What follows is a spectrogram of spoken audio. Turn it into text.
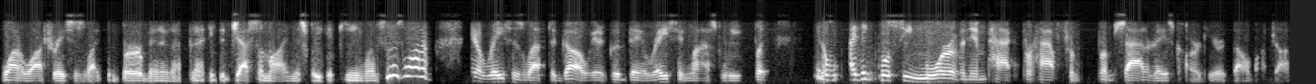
want to watch races like the Bourbon and, and I think the Jessamine this week at Keeneland. So there's a lot of you know races left to go. We had a good day of racing last week, but you know I think we'll see more of an impact perhaps from from Saturday's card here at Belmont, John.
